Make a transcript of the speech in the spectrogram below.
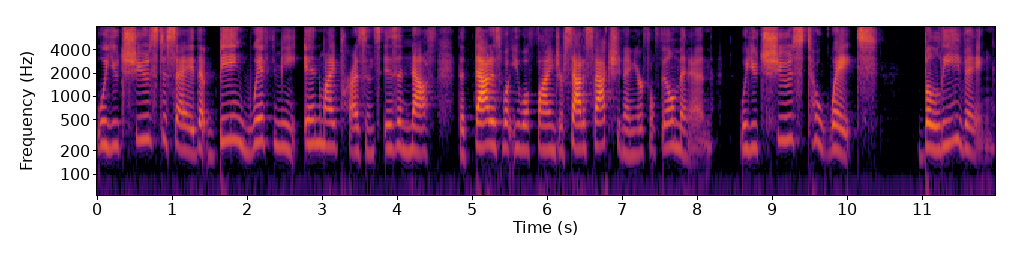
Will you choose to say that being with me in my presence is enough, that that is what you will find your satisfaction and your fulfillment in? Will you choose to wait, believing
